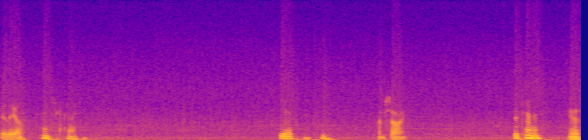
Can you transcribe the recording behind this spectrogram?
Here they are. Thank you, Sergeant. Yes, that's him. I'm sorry. Lieutenant. Yes?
